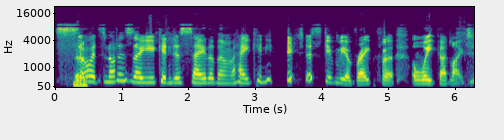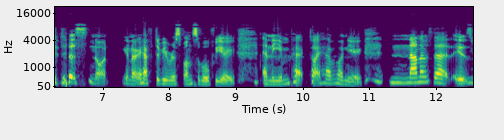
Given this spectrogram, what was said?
So yeah. it's not as though you can just say to them, "Hey, can you just give me a break for a week? I'd like to just not you know, have to be responsible for you and the impact I have on you. None of that is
